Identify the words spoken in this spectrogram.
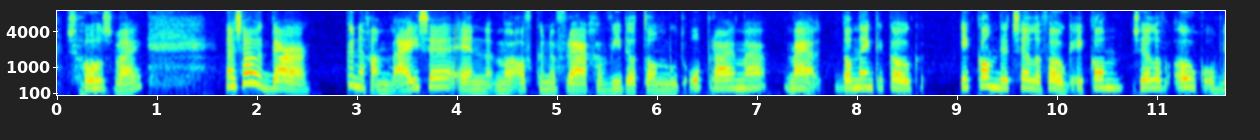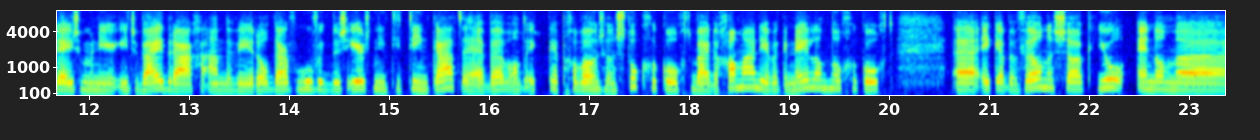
Zoals wij. Nou zou ik daar kunnen gaan wijzen en me af kunnen vragen wie dat dan moet opruimen. Maar ja, dan denk ik ook, ik kan dit zelf ook. Ik kan zelf ook op deze manier iets bijdragen aan de wereld. Daarvoor hoef ik dus eerst niet die 10k te hebben. Want ik heb gewoon zo'n stok gekocht bij de Gamma. Die heb ik in Nederland nog gekocht. Uh, ik heb een vuilniszak, joh, en dan uh,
